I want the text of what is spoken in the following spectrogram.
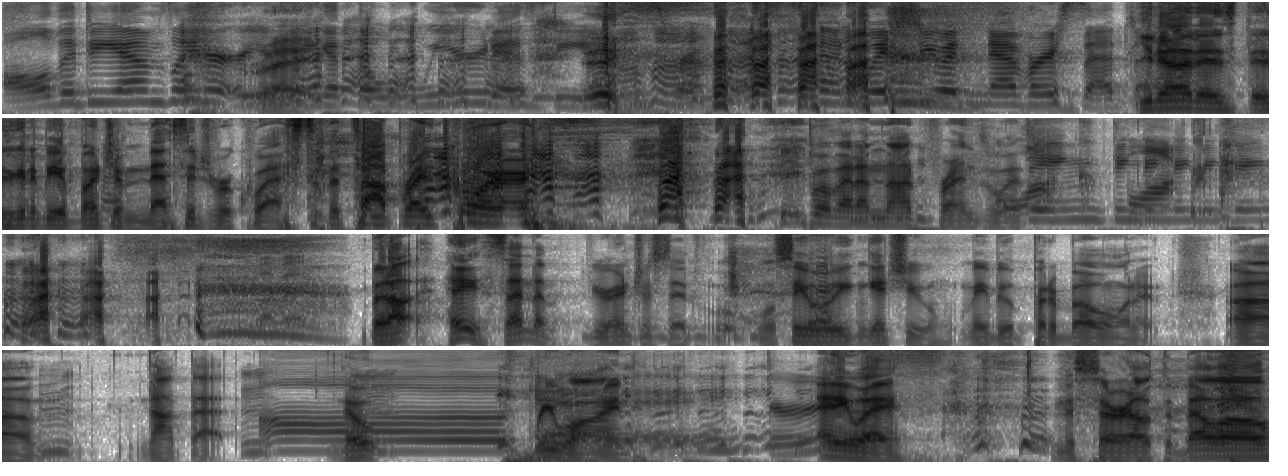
all the DMs later, or you're Right. gonna get the weirdest DMs from this, and wish you had never said that. You know, there's there's gonna be a bunch of message requests at the top right corner. People that I'm not friends with. ding, ding, Block. ding, ding, ding, ding. But I'll, hey, send them if you're interested. We'll, we'll see what we can get you. Maybe we'll put a bow on it. Um, not that. Nope. Okay. Rewind. Anyway, Miss Sarah Altabello,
